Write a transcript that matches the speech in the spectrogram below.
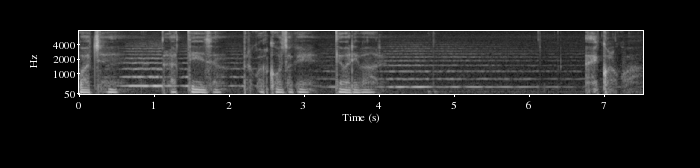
qua c'è l'attesa per qualcosa che deve arrivare. Eccolo qua.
